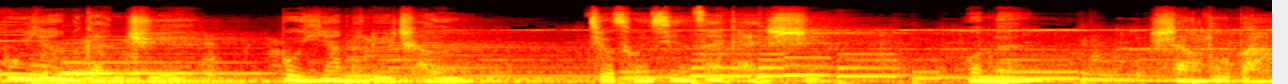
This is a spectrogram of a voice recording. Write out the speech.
不一样的感觉，不一样的旅程，就从现在开始，我们上路吧。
